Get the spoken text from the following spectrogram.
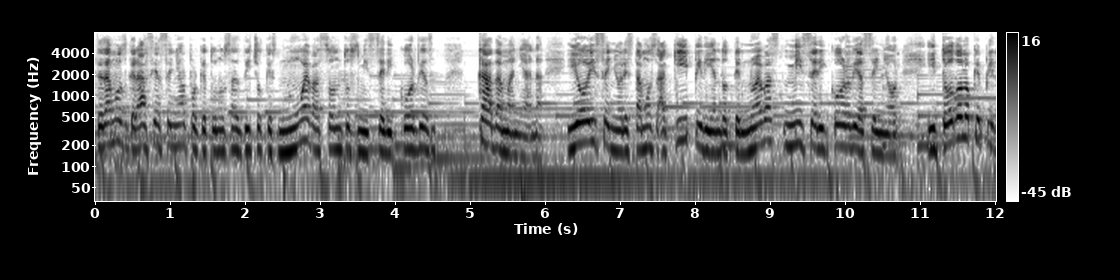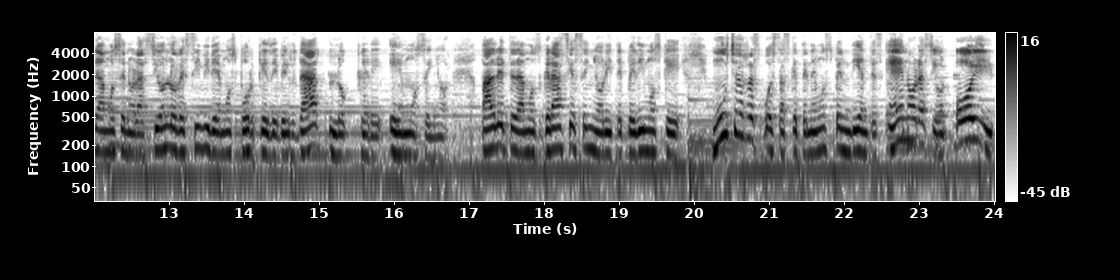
Te damos gracias, Señor, porque tú nos has dicho que nuevas son tus misericordias cada mañana. Y hoy, Señor, estamos aquí pidiéndote nuevas misericordias, Señor. Y todo lo que pidamos en oración lo recibiremos porque de verdad lo creemos, Señor. Padre, te damos gracias, Señor, y te pedimos que muchas respuestas que tenemos pendientes en oración, hoy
